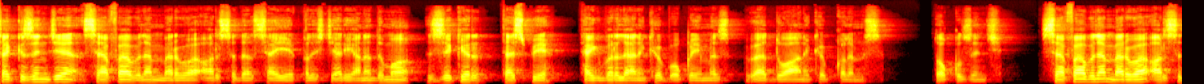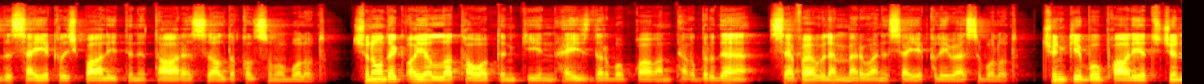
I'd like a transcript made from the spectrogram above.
sakkizinchi safa bilan marva orasida sayi qilish jarayonidami zikr tasbeh takbirlarni ko'p o'qiymiz va duoni ko'p qilamiz to'qqizinchi safa bilan marva orasida sayi qilish faoliyatini tora holda qilsimi bo'ladi. Shuningdek ayollar tavobdan keyin hayzdor bo'lib qolgan taqdirda safa bilan marvani sayi qilaversa bo'ladi. Chunki bu faoliyat uchun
